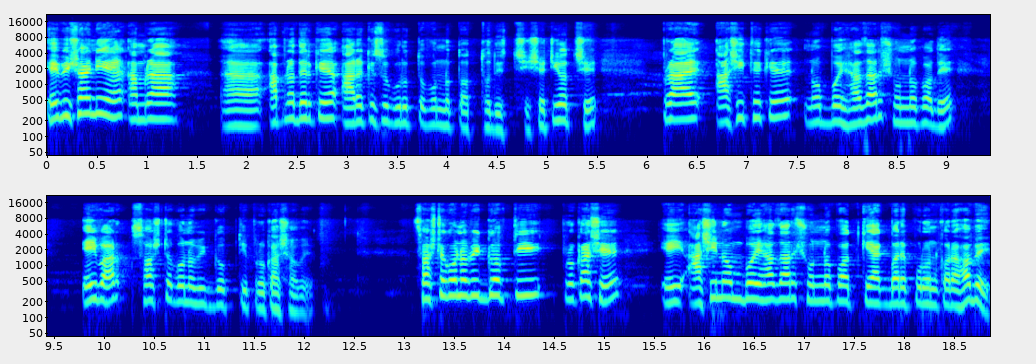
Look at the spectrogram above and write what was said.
এ বিষয় নিয়ে আমরা আপনাদেরকে আরও কিছু গুরুত্বপূর্ণ তথ্য দিচ্ছি। সেটি হচ্ছে, প্রায় আশি থেকে নব্বই হাজার শূন্য পদে এইবার ষষ্ঠ গণবিজ্ঞপ্তি প্রকাশ হবে। ষষ্ঠ গণবিজ্ঞপ্তি প্রকাশে এই আশি নব্বই হাজার শূন্য পদকে একবারে পূরণ করা হবে।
